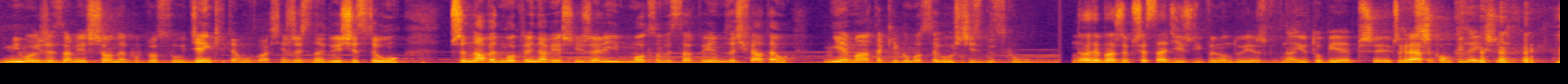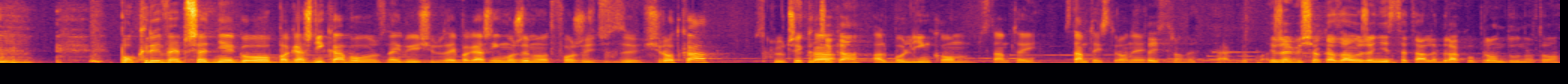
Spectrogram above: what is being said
mimo iż jest zamieszczony po prostu dzięki temu właśnie, że znajduje się z tyłu, przy nawet mokrej nawierzchni, jeżeli mocno wystartujemy ze świateł, nie ma takiego mocnego uścisku z kół. No chyba, że przesadzisz i wylądujesz na YouTubie przy Oczywiście. Crash Compilation. Pokrywę przedniego bagażnika, bo znajduje się tutaj bagażnik, możemy otworzyć z środka, z kluczyka, kluczyka? albo linką z tamtej, z tamtej strony. Z tej strony. Tak, dokładnie. Jeżeli by się okazało, że niestety, ale brakło prądu, no to.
